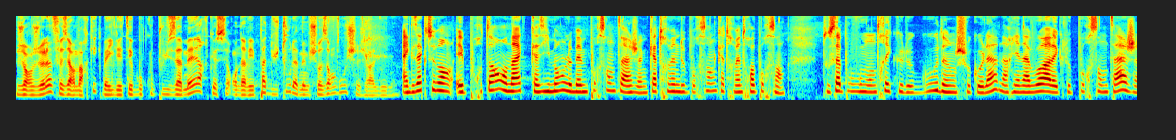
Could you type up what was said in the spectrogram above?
Georges Gelin faisait remarquer qu'il bah, était beaucoup plus amer, que on n'avait pas du tout la même chose en bouche, Géraldine. Exactement. Et pourtant, on a quasiment le même pourcentage, 82%, 83%. Tout ça pour vous montrer que le goût d'un chocolat n'a rien à voir avec le pourcentage.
